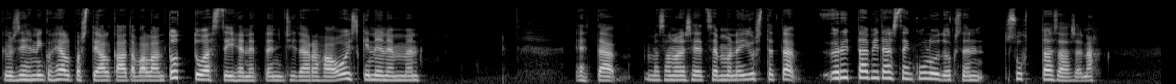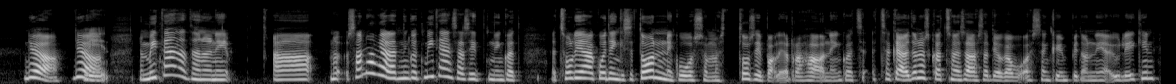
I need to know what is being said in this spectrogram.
kyllä siihen niin helposti alkaa tavallaan tottua siihen, että nyt sitä rahaa olisikin enemmän. Että mä sanoisin, että semmoinen just, että yrittää pitää sen kulutuksen suht tasaisena. Joo, joo. Niin. No miten tota, no niin, uh, no sano vielä, että, niinku, että miten sä sitten, niinku, että, että sulla jää kuitenkin se tonni kuussa tosi paljon rahaa, niinku, että, että sä käytännössä katsoen saastat joka vuosi sen kymppitonnia ylikin,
